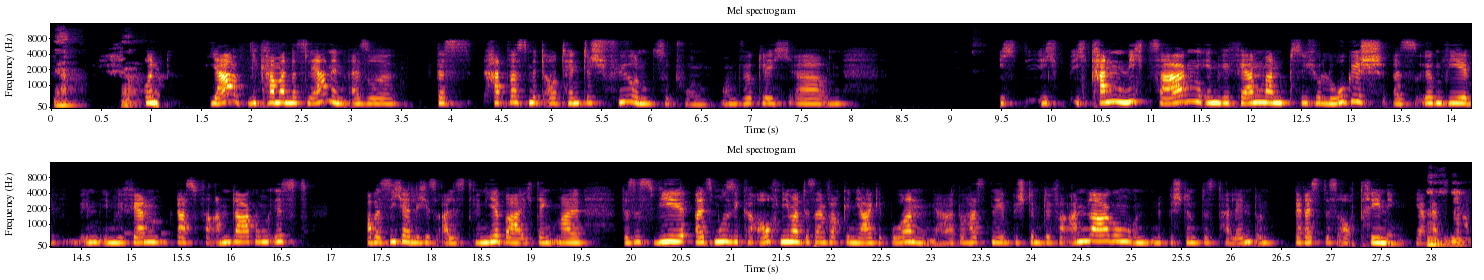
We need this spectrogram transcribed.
ja, ja. Und ja, wie kann man das lernen? Also das hat was mit authentisch führen zu tun und wirklich, äh, ich, ich, ich kann nicht sagen, inwiefern man psychologisch, also irgendwie, in, inwiefern das Veranlagung ist, aber sicherlich ist alles trainierbar. Ich denke mal, das ist wie als Musiker auch, niemand ist einfach genial geboren. Ja? Du hast eine bestimmte Veranlagung und ein bestimmtes Talent und der Rest ist auch Training, ja, ganz mhm. klar.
